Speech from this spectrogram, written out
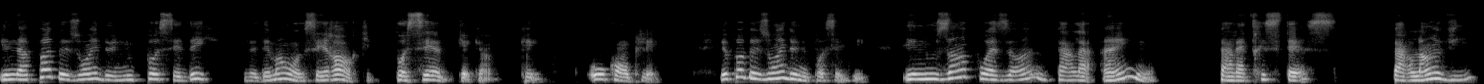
Il n'a pas besoin de nous posséder. Le démon, c'est rare qu'il possède quelqu'un au complet. Il n'a pas besoin de nous posséder. il nous empoisonne par la haine, par la tristesse, par l'envie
